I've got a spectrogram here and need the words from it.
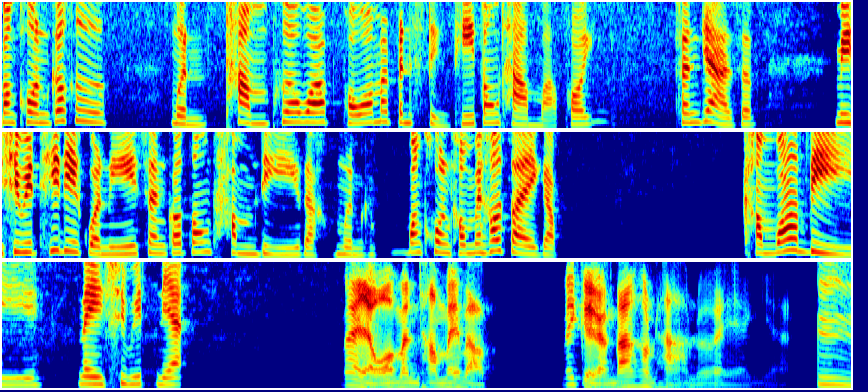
บางคนก็คือเหมือนทำเพื่อว่า เพราะว่ามันเป็นสิ่งที่ต้องทำอะ เพราะฉันอยากจะมีชีวิตที่ดีกว่านี้ ฉันก็ต้องทำดีแต่เหมือนบางคนเขาไม่เข้าใจกับคำว่าดีในชีวิตเนี้ยไม่แต่ว่ามันทำให้แบบ ไม่เกิดการตั้งคำถามด้วยอย่างเงี้ย อืม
